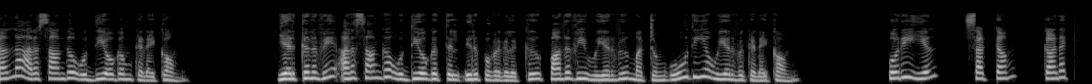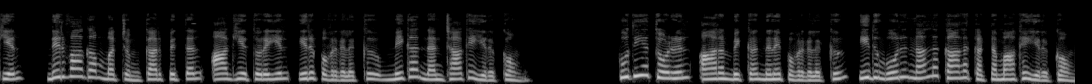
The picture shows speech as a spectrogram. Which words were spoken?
நல்ல அரசாங்க உத்தியோகம் கிடைக்கும். ஏற்கனவே அரசாங்க உத்தியோகத்தில் இருப்பவர்களுக்கு பதவி உயர்வு மற்றும் ஊதிய உயர்வு கிடைக்கும். பொறியியல் சட்டம் கணக்கியல் நிர்வாகம் மற்றும் கற்பித்தல் ஆகிய துறையில் இருப்பவர்களுக்கு மிக நன்றாக இருக்கும். புதிய தொழில் ஆரம்பிக்க நினைப்பவர்களுக்கு இது ஒரு நல்ல காலகட்டமாக இருக்கும்.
